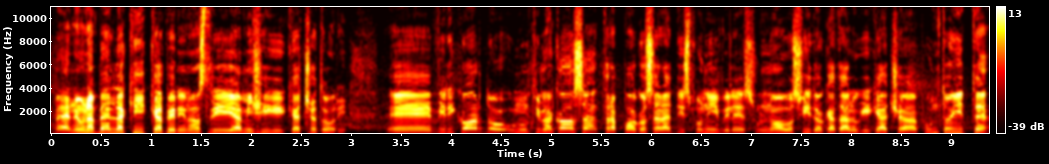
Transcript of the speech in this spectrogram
Bene, una bella chicca per i nostri amici cacciatori. Eh, vi ricordo un'ultima cosa, tra poco sarà disponibile sul nuovo sito cataloghicaccia.it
